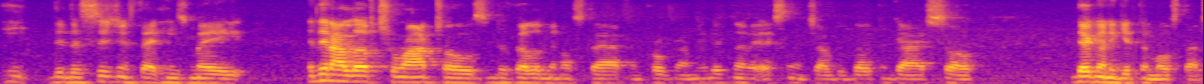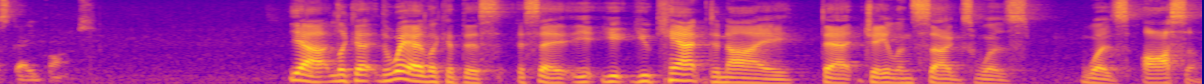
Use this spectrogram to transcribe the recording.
he the decisions that he's made. And then I love Toronto's developmental staff and programming. They've done an excellent job developing guys. So they're going to get the most out of Scottie Barnes. Yeah, look at the way I look at this is say you you can't deny that Jalen Suggs was was awesome.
